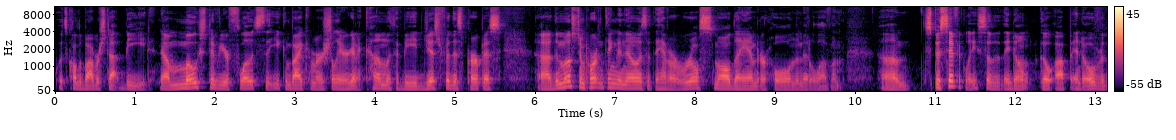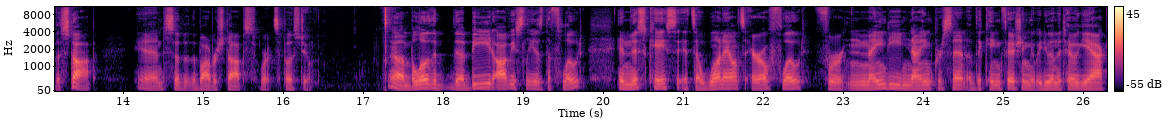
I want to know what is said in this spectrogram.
what's called a bobber stop bead. Now, most of your floats that you can buy commercially are going to come with a bead just for this purpose. Uh, the most important thing to know is that they have a real small diameter hole in the middle of them, um, specifically so that they don't go up and over the stop and so that the bobber stops where it's supposed to. Um, below the, the bead, obviously, is the float. In this case, it's a one ounce arrow float for 99% of the king fishing that we do in the Togiak,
